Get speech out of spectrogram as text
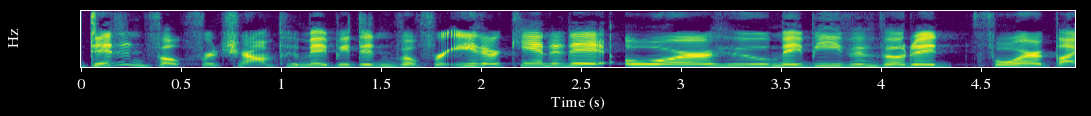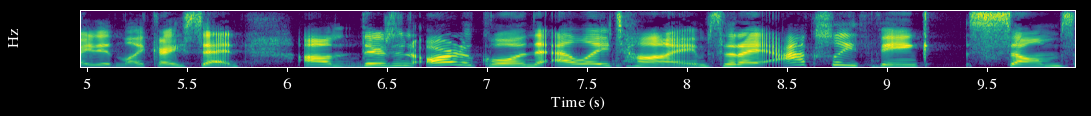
didn't vote for Trump, who maybe didn't vote for either candidate, or who maybe even voted for Biden, like I said. Um, there's an article in the LA Times that I actually think sums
